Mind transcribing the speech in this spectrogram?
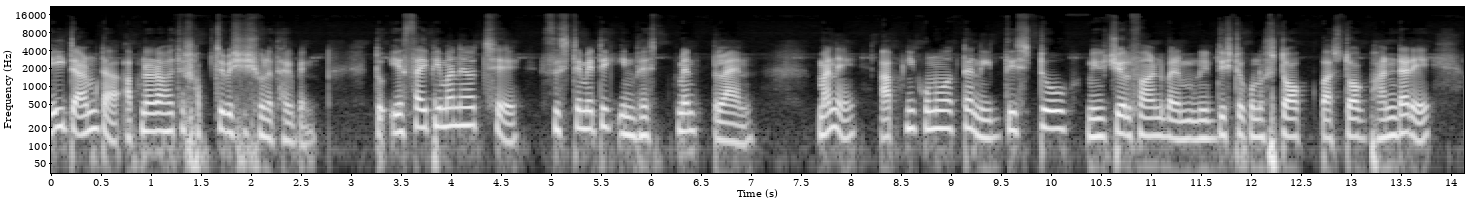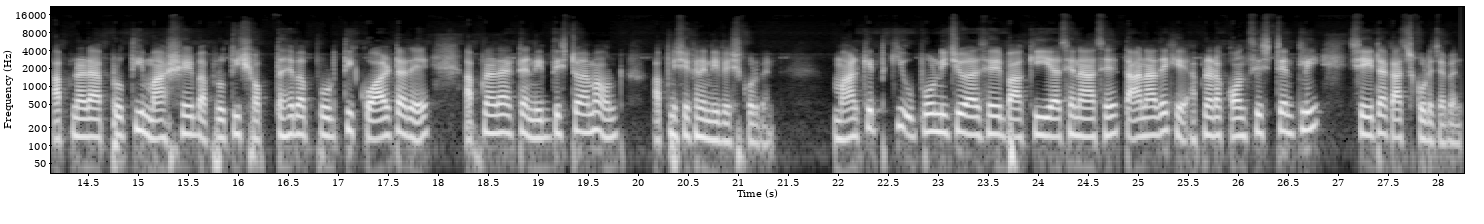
এই টার্মটা আপনারা হয়তো সবচেয়ে বেশি শুনে থাকবেন। তো এসআইপি মানে হচ্ছে সিস্টেমেটিক ইনভেস্টমেন্ট প্ল্যান মানে আপনি কোনো একটা নির্দিষ্ট মিউচুয়াল ফান্ড বা নির্দিষ্ট কোনো স্টক বা স্টক ভাণ্ডারে আপনারা প্রতি মাসে বা প্রতি সপ্তাহে বা প্রতি কোয়ার্টারে আপনারা একটা নির্দিষ্ট অ্যামাউন্ট আপনি সেখানে নিবেশ করবেন। মার্কেট কি উপর নিচু আছে বা কী আছে না আছে তা না দেখে আপনারা কনসিস্টেন্টলি সেইটা কাজ করে যাবেন।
